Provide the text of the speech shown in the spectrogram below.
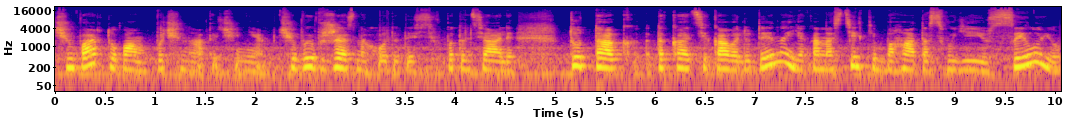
чи варто вам починати чи ні, чи ви вже знаходитесь в потенціалі. Тут так, така цікава людина, яка настільки багата своєю силою,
